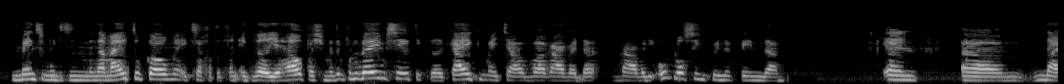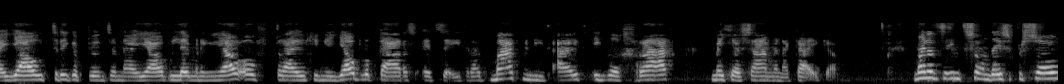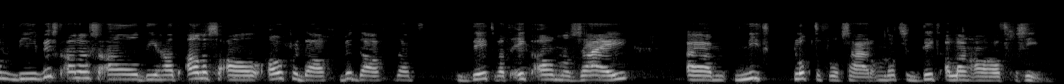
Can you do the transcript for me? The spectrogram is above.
Mensen moeten naar mij toe komen. Ik zeg altijd van ik wil je helpen als je met een probleem zit. Ik wil kijken met jou waar, waar we, de, waar we die oplossing kunnen vinden. En um, naar jouw triggerpunten, naar jouw belemmeringen, jouw overtuigingen, jouw blokkades, etc. Het maakt me niet uit. Ik wil graag met jou samen naar kijken. Maar dat is interessant. Deze persoon die wist alles al, die had alles al overdag bedacht dat dit wat ik allemaal zei um, niet klopte volgens haar, omdat ze dit al lang al had gezien.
